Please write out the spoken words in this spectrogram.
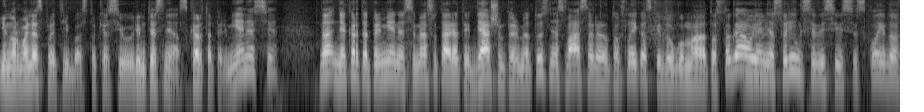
į normales pratybas, tokias jau rimtesnės, kartą per mėnesį. Na, ne kartą per mėnesį mes sutarė taip, 10 per metus, nes vasara yra toks laikas, kai dauguma atostogauja, nesurinksi, visi įsisklaido.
